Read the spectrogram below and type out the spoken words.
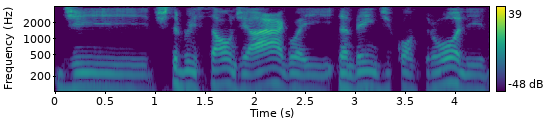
de distribuição de água e também de controle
